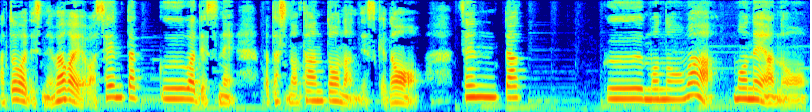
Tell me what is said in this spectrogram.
あとはですね、我が家は洗濯はですね、私の担当なんですけど、洗濯くものは、もうね、あの、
